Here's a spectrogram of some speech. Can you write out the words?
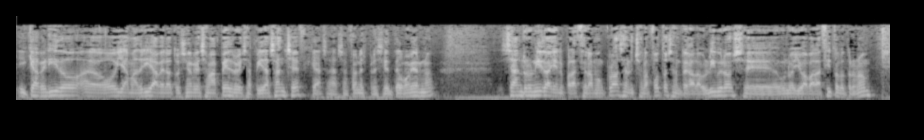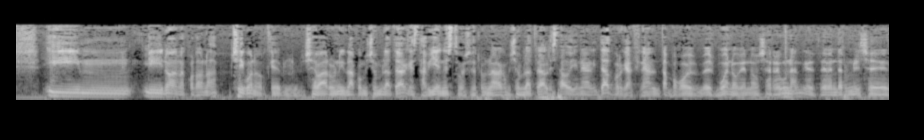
y que ha venido eh, hoy a Madrid a ver a otro señor que se llama Pedro y se apellida Sánchez, que a sazón es presidente del gobierno. Se han reunido ahí en el Palacio de la Moncloa, se han hecho la foto, se han regalado libros, eh, uno lleva balacito, el otro no, y, y, no han acordado nada. Sí, bueno, que se va a reunir la Comisión Bilateral, que está bien esto, que se reúna la Comisión Bilateral Estado y Generalitat, porque al final tampoco es, bueno que no se reúnan, que deben de reunirse,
